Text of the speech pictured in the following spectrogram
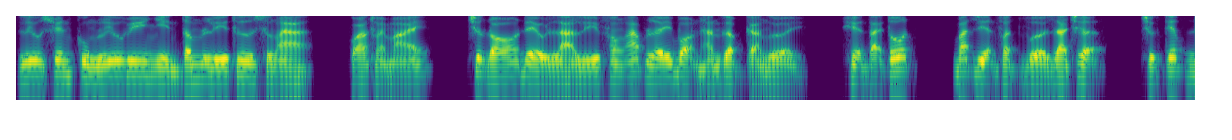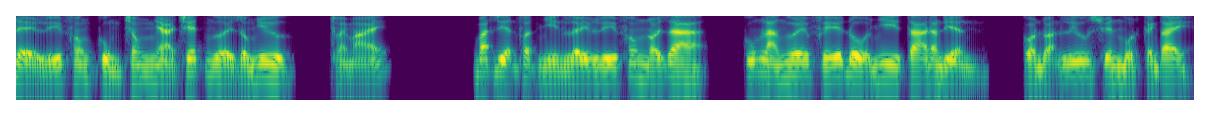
Lưu Xuyên cùng Lưu Huy nhìn tâm lý thư sướng a, quá thoải mái, trước đó đều là Lý Phong áp lấy bọn hắn gặp cả người, hiện tại tốt, bắt diện Phật vừa ra trận, trực tiếp để Lý Phong cùng trong nhà chết người giống như, thoải mái. Bắt diện Phật nhìn lấy Lý Phong nói ra, cũng là ngươi phế đồ nhi ta đan điển, còn đoạn lưu xuyên một cánh tay.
